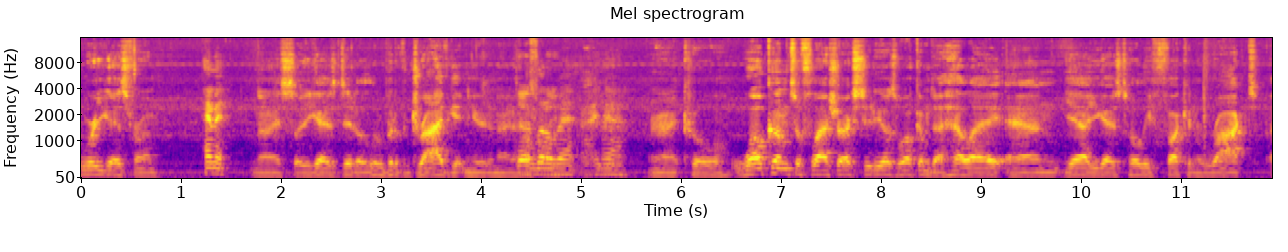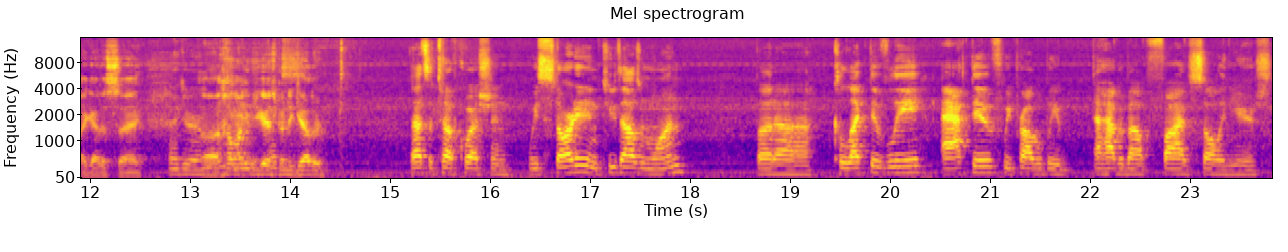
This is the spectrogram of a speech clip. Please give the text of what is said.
Where are you guys from? Hemet, Nice. So you guys did a little bit of a drive getting here tonight. huh? a little bit. Yeah. All right, cool. Welcome to Flash Rock Studios. Welcome to LA. And yeah, you guys totally fucking rocked. I gotta say. Thank you very Uh, much. how long have you guys been together? That's a tough question. We started in 2001, but uh, collectively active, we probably have about five solid years.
